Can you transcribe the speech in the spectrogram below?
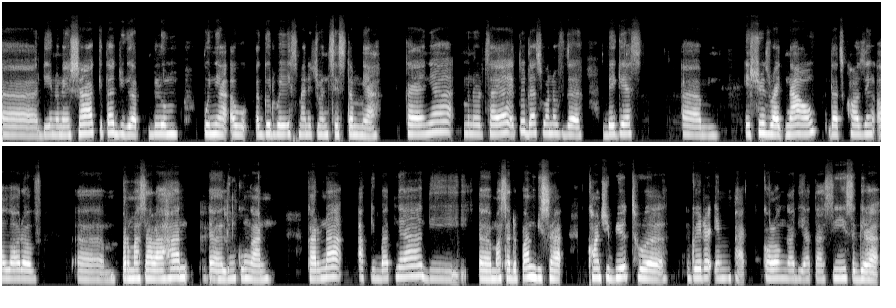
uh, di Indonesia kita juga belum punya a, a good waste management system ya. Kayaknya menurut saya itu that's one of the biggest um, issues right now that's causing a lot of um, permasalahan uh, lingkungan. Karena akibatnya di uh, masa depan bisa contribute to a greater impact kalau nggak diatasi segera.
